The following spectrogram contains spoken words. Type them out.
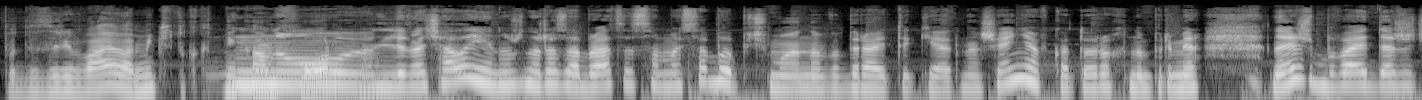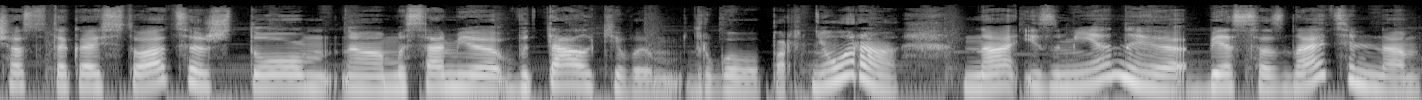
подозреваю, а мне что-то как-то некомфортно. Ну, для начала ей нужно разобраться с самой собой, почему она выбирает такие отношения, в которых, например, знаешь, бывает даже часто такая ситуация, что э, мы сами выталкиваем другого партнера на измены бессознательно,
